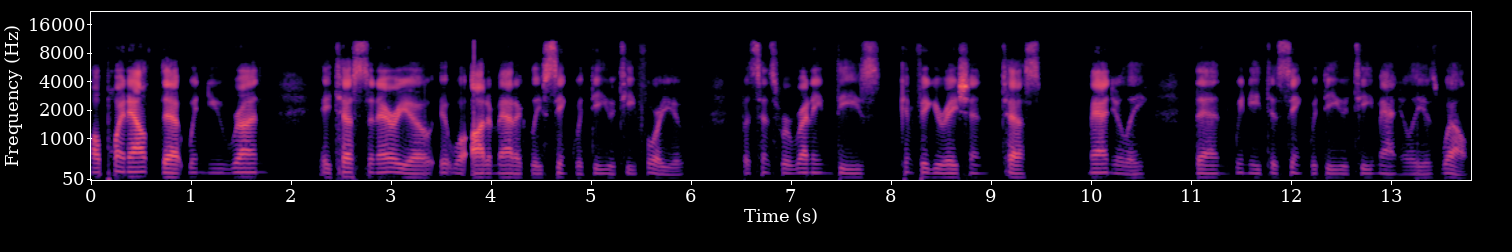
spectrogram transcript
I'll point out that when you run a test scenario, it will automatically sync with DUT for you. But since we're running these configuration tests manually, then we need to sync with DUT manually as well.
